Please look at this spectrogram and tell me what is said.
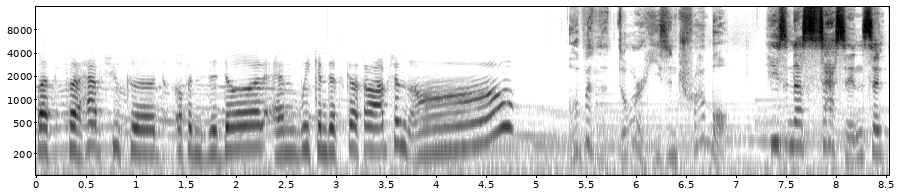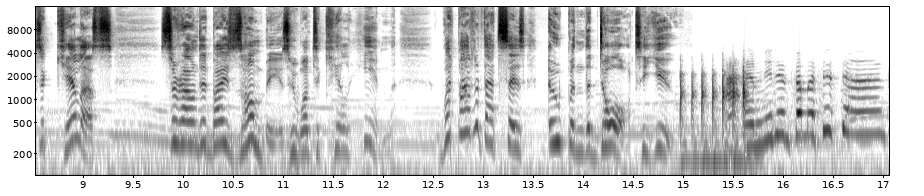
but perhaps you could open the door and we can discuss our options. Oh? Open the door, he's in trouble. He's an assassin sent to kill us, surrounded by zombies who want to kill him. What part of that says open the door to you? I am needing some assistance.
